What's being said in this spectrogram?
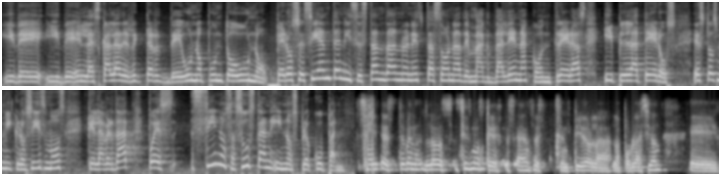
y de, y de en la escala de Richter de 1.1, pero se sienten y se están dando en esta zona de Magdalena Contreras y Plateros, estos microsismos que la verdad, pues sí nos asustan y nos preocupan. Sí, este, bueno, los sismos que han sentido la, población, eh,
